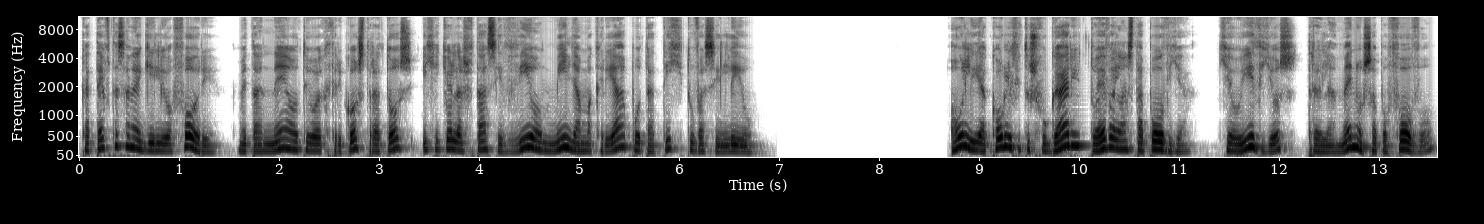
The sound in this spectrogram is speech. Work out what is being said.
κατέφτασαν αγγελιοφόροι με τα νέα ότι ο εχθρικός στρατός είχε κιόλας φτάσει δύο μίλια μακριά από τα τείχη του βασιλείου. Όλοι οι ακόλουθοι του σφουγγάρι το έβαλαν στα πόδια και ο ίδιος, τρελαμένος από φόβο,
